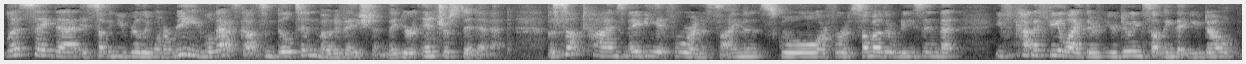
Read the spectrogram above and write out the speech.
let's say that it's something you really want to read. Well, that's got some built-in motivation that you're interested in it. But sometimes maybe it for an assignment at school or for some other reason that you kind of feel like you're doing something that you don't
